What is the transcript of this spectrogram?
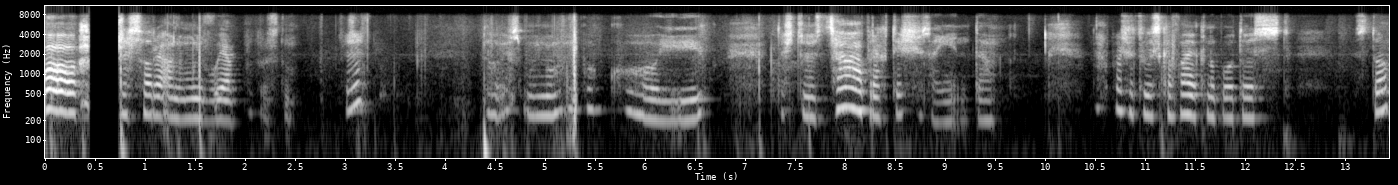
O, że sorry, ale mój wuja po prostu. Że to jest mój nowy pokoik. Też tu jest cała praktycznie zajęta. No chyba, że tu jest kawałek, no bo to jest 100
